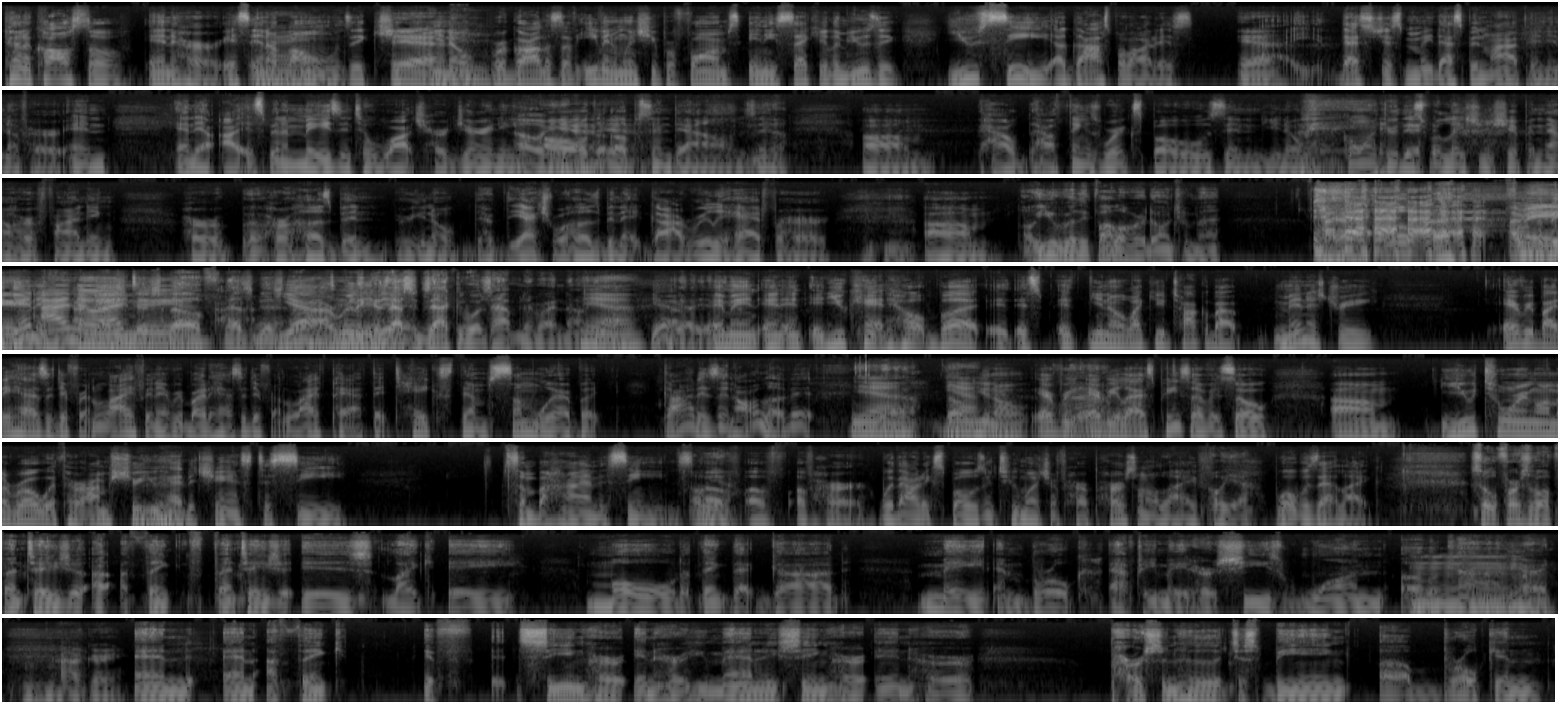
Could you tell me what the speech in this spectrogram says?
Pentecostal in her. It's in her bones. It, she, Yeah. You know, regardless of even when she performs any secular music, you see a gospel artist. Yeah. I- that's just me. That's been my opinion of her, and and I, it's been amazing to watch her journey, Oh, all yeah, the yeah. ups and downs, and um, how how things were exposed, and you know, going through this relationship, and now her finding her her husband, or you know, the, the actual husband that God really had for her. Um, Oh, you really follow her, don't you, man? I from mean, the beginning, I know I That's do, good yeah. stuff. That's good Yeah, stuff. I really because that's exactly what's happening right now. Yeah. Yeah. yeah, yeah. I mean, and, and, and you can't help but it, it's it, you know, like you talk about ministry. Everybody has a different life, and everybody has a different life path that takes them somewhere. But God is in all of it. Yeah. Though, Yeah. You know, every every last piece of it. So, um, you touring on the road with her, I'm sure you had the chance to see some behind the scenes Oh, of, yeah. of of her without exposing too much of her personal life. Oh, yeah. What was that like? So first of all, Fantasia, I, I think Fantasia is like a mold. I think that God made and broke after He made her. She's one of a mm, kind, yeah. right? Mm-hmm. I agree. And and I think if seeing her in her humanity, seeing her in her personhood, just being a broken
